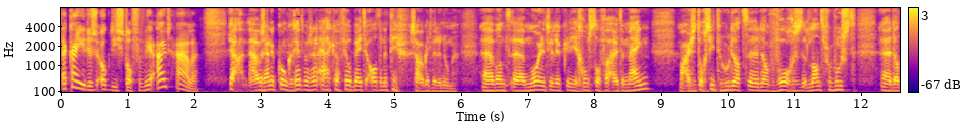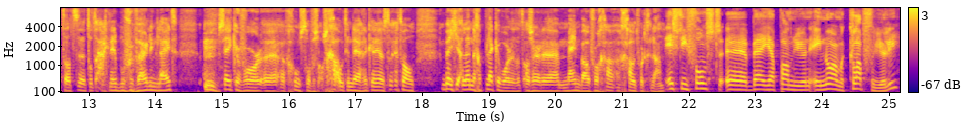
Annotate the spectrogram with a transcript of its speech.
daar kan je dus ook die stoffen weer uithalen. Ja, nou, we zijn een concurrent, maar we zijn eigenlijk een veel beter alternatief, zou ik het willen noemen. Uh, want uh, mooi natuurlijk die grondstoffen uit de mijn. Maar als je toch ziet hoe dat uh, dan vervolgens het land verwoest... dat dat tot eigenlijk een heleboel vervuiling leidt. Zeker voor grondstoffen zoals goud en dergelijke. Dat is toch echt wel een beetje ellendige plekken worden... dat als er mijnbouw voor goud wordt gedaan. Is die vondst bij Japan nu een enorme klap voor jullie?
